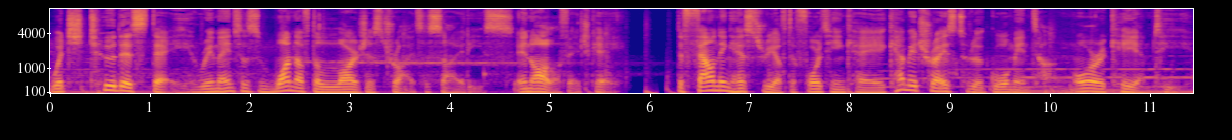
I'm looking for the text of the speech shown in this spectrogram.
which to this day remains as one of the largest triad societies in all of HK. The founding history of the 14K can be traced to the Kuomintang, or KMT,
